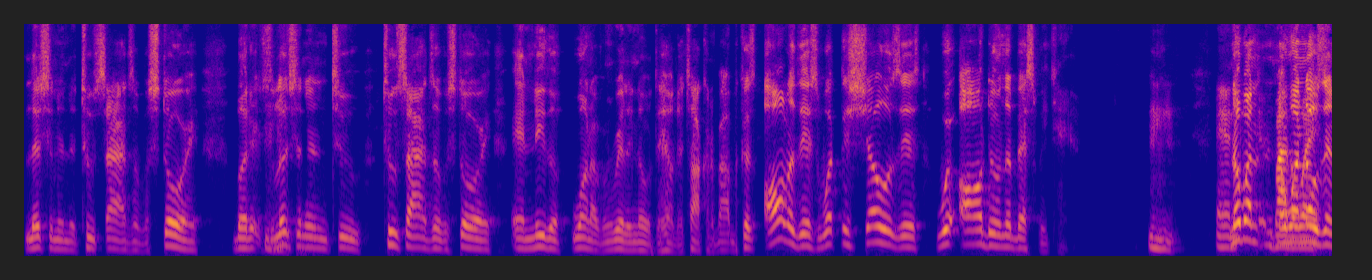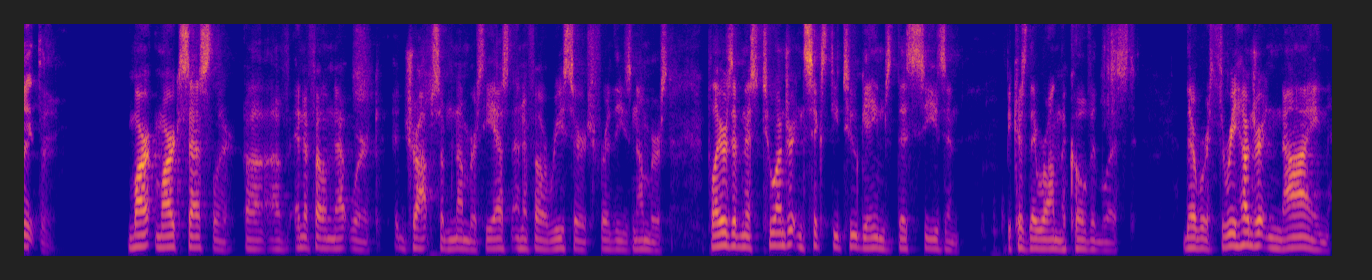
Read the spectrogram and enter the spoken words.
listening to two sides of a story, but it's mm-hmm. listening to two sides of a story, and neither one of them really know what the hell they're talking about. Because all of this, what this shows is we're all doing the best we can. Mm-hmm. And nobody, no one way, knows anything. Marc Marc Sessler uh, of NFL Network dropped some numbers. He asked NFL Research for these numbers. Players have missed 262 games this season because they were on the COVID list. There were 309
